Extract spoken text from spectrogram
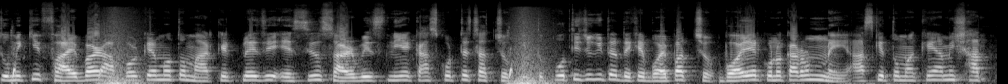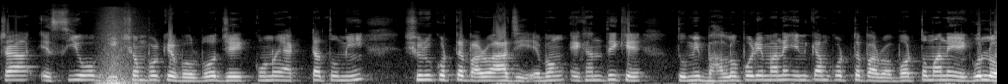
তুমি কি ফাইবার আপওয়ার্কের মতো মার্কেট প্লেসে এসিও সার্ভিস নিয়ে কাজ করতে চাচ্ছ, কিন্তু প্রতিযোগিতা দেখে ভয় পাচ্ছ? ভয়ের কোনো কারণ নেই। আজকে তোমাকে আমি সাতটা এসিও গিক সম্পর্কে বলব, যে কোনো একটা তুমি শুরু করতে পারো আজই, এবং এখান থেকে তুমি ভালো পরিমাণে ইনকাম করতে পারো। বর্তমানে এগুলো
